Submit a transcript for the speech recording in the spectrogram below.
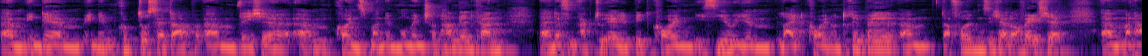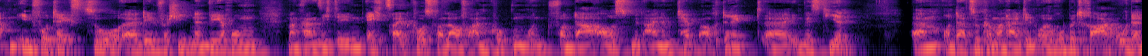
ähm, in dem, in dem Krypto-Setup, ähm, welche ähm, Coins man im Moment schon handeln kann. Äh, das sind aktuell Bitcoin, Ethereum, Litecoin und Ripple. Ähm, da folgen sicher noch welche. Ähm, man hat einen Infotext zu äh, den verschiedenen Währungen. Man kann sich den Echtzeitkursverlauf angucken und von da aus mit einem Tab auch direkt äh, investieren. Ähm, und dazu kann man halt den Eurobetrag oder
